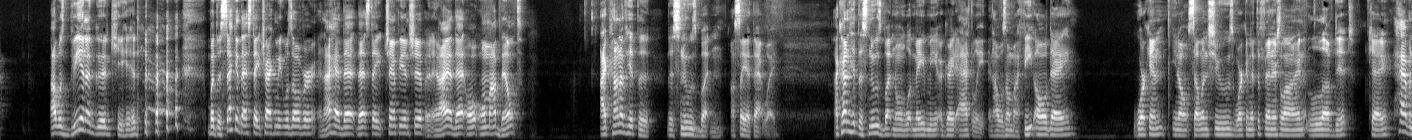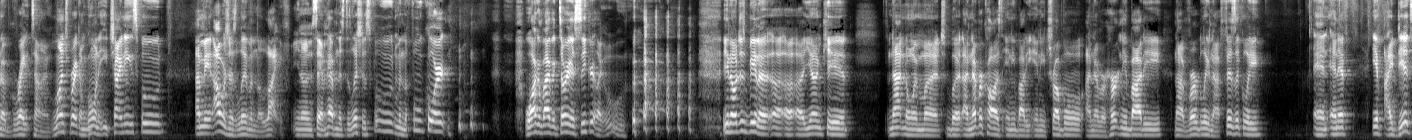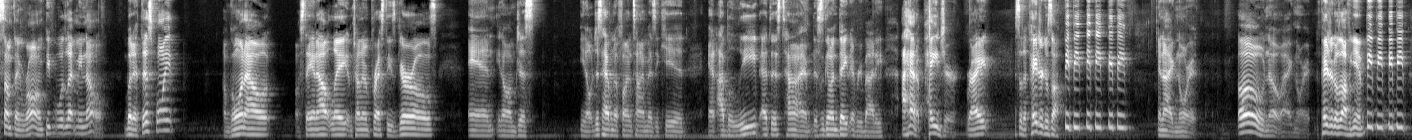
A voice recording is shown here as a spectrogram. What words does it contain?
I was being a good kid. But the second that state track meet was over and I had that that state championship and, and I had that all on my belt, I kind of hit the the snooze button. I'll say it that way. I kind of hit the snooze button on what made me a great athlete. And I was on my feet all day, working, you know, selling shoes, working at the finish line. Loved it. Okay. Having a great time. Lunch break, I'm going to eat Chinese food. I mean, I was just living the life. You know what I'm saying? I'm having this delicious food. I'm in the food court, walking by Victoria's Secret, like, ooh. you know, just being a, a, a young kid, not knowing much, but I never caused anybody any trouble. I never hurt anybody, not verbally, not physically. And and if if I did something wrong, people would let me know. But at this point, I'm going out, I'm staying out late. I'm trying to impress these girls. And, you know, I'm just, you know, just having a fun time as a kid. And I believe at this time, this is going to date everybody, I had a pager, right? So the pager goes off beep, beep, beep, beep, beep, beep. And I ignore it. Oh no, I ignore it. The pager goes off again beep, beep, beep, beep.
